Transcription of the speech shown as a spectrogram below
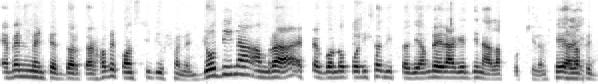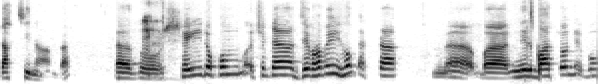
অ্যামেন্ডমেন্টের দরকার হবে কনস্টিটিউশনে যদি না আমরা একটা গণপরিষদ ইত্যাদি আমরা এর আগের দিন আলাপ করছিলাম সেই আলাপে যাচ্ছি না আমরা। তো সেই রকম সেটা যেভাবেই হোক একটা নির্বাচন এবং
